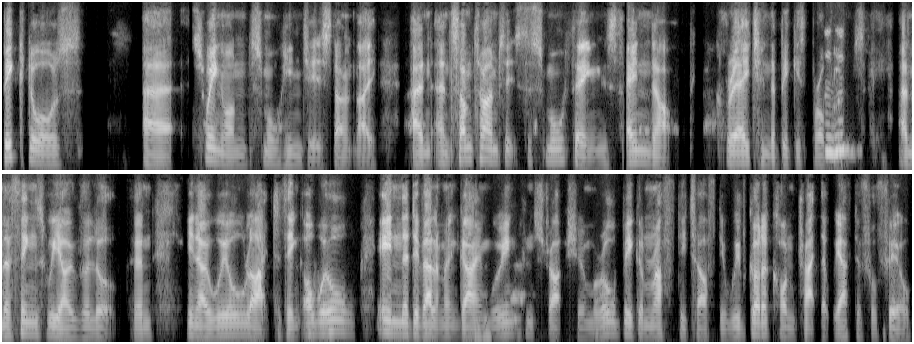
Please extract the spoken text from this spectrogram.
big doors uh, swing on small hinges, don't they? And and sometimes it's the small things end up creating the biggest mm-hmm. problems mm-hmm. and the things we overlook. And you know, we all like to think, oh, we're all in the development game, we're in construction, we're all big and roughy tufty. We've got a contract that we have to fulfill.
